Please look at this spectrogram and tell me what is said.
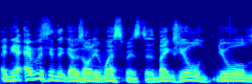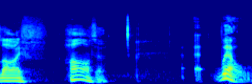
and yet everything that goes on in Westminster makes your your life harder. Uh, well,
